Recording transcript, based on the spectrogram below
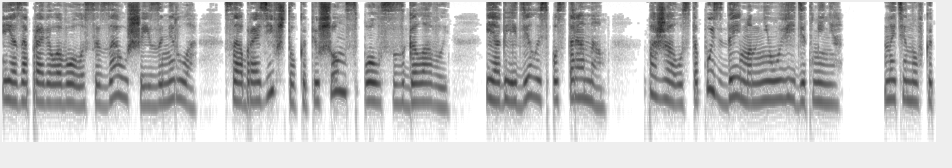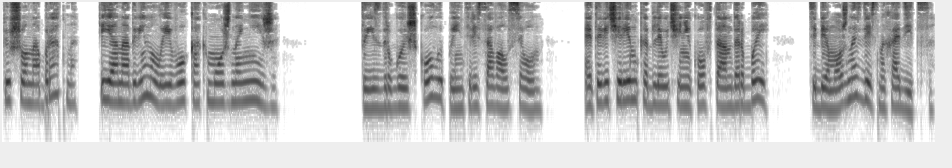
Я заправила волосы за уши и замерла, сообразив, что капюшон сполз с головы, и огляделась по сторонам. «Пожалуйста, пусть Деймон не увидит меня». Натянув капюшон обратно, я надвинула его как можно ниже. «Ты из другой школы?» — поинтересовался он. «Это вечеринка для учеников Тандер-Бэй. Тебе можно здесь находиться?»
